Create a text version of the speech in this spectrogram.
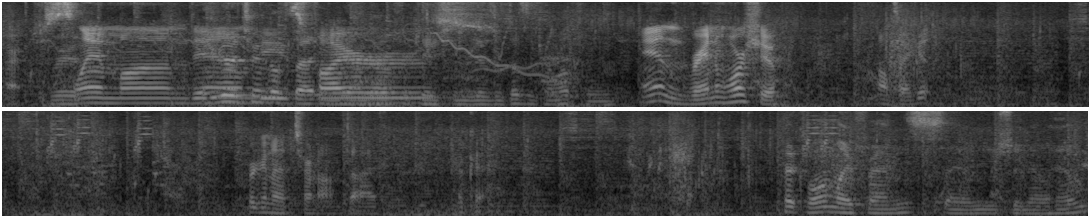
Alright, just Weird. slam on down off these email fires. it doesn't come up for me. And random horseshoe. I'll take it. We're gonna turn on dive. Okay. Heck, one of my friends, and you should know him,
